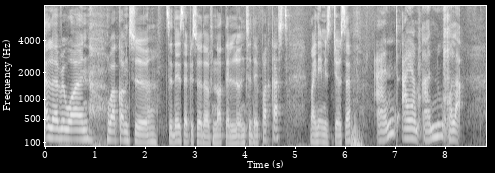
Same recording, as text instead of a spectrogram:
Hello, everyone. Welcome to today's episode of Not Alone Today podcast. My name is Joseph. And I am Anu Ola.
